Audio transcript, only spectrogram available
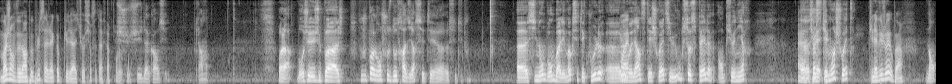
Moi j'en veux un peu plus à Jacob que à Thio sur cette affaire pour le Je, suis- je suis d'accord aussi, clairement. Voilà. Bon, j'ai pas, pas grand chose d'autre à dire. C'était, euh, c'était tout. Euh, sinon, bon, bah les mocks c'était cool. Euh, Ouais. Le moderne c'était chouette. Il y a eu Oupsospell en pionnier. Euh, ça c'était moins chouette. Tu l'as vu jouer ou pas? Non.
